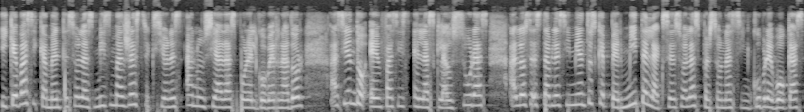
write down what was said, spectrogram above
y que básicamente son las mismas restricciones anunciadas por el gobernador, haciendo énfasis en las clausuras a los establecimientos que permiten el acceso a las personas sin cubrebocas,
